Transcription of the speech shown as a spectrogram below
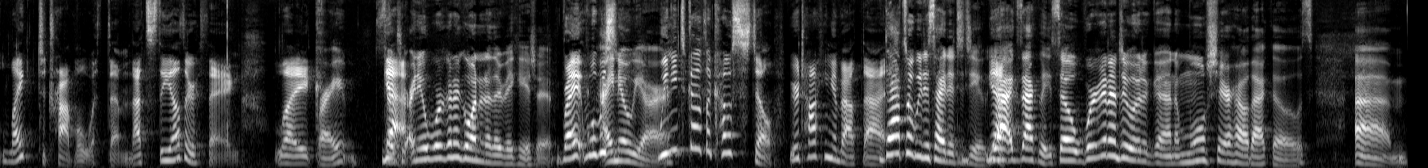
like to travel with them. That's the other thing. Like, right? So Yeah. true. I know we're gonna go on another vacation. right? Well, we, I know we are. We need to go to the coast still. We were talking about that. That's what we decided to do. Yeah. Yeah. exactly. So we're gonna do it again, and we'll share how that goes. Um,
